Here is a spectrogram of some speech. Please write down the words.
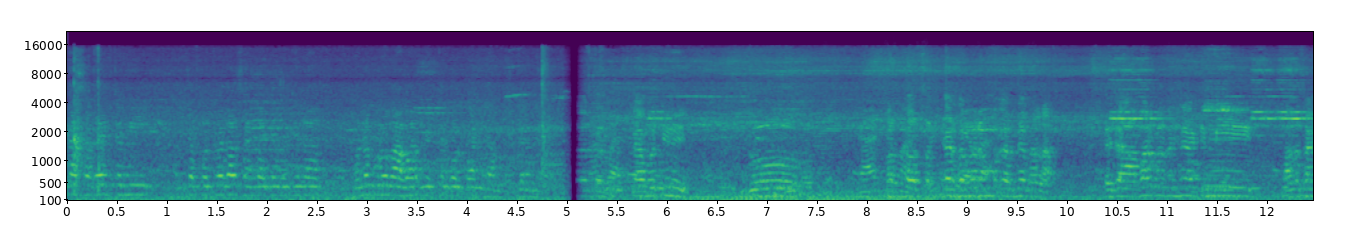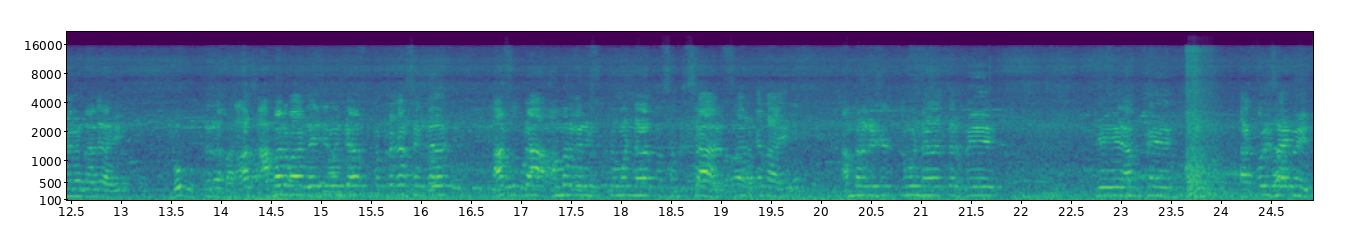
त्यांना पुन्हा सगळ्यांचं मी आमच्या पत्रकार संघाच्या वतीनं मनपूर्वक आभार व्यक्त करतो आणि त्या वतीने जो सत्कार समारंभ करण्यात आला त्याच्या आभार प्रदर्शनासाठी मी मला सांगण्यात आले आहे. बघू तर आज आभार मानायचे म्हणजे पत्रकार संघ हा सुद्धा अमरगणेश मंडळाचा सदस्य आहे सारखाच आहे. अमर मंडळातर्फे जे आमचे टाकोरे साहेब आहेत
